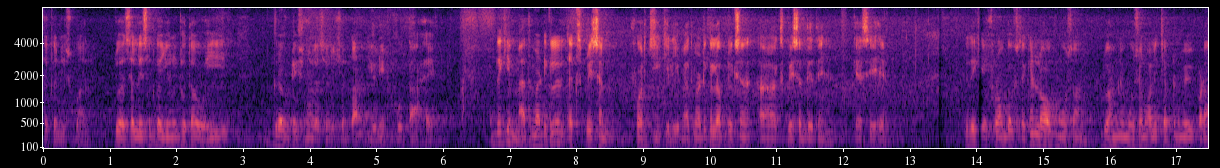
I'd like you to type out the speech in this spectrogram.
सेकेंड स्क्वायर जो एसलेशन का यूनिट होता है, वही ग्रेविटेशनल एसोल्यूशन का यूनिट होता है। अब देखिए मैथमेटिकल एक्सप्रेशन फॉर जी के लिए मैथमेटिकल ऑपरेशन एक्सप्रेशन देते हैं, कैसे है? तो देखिए from the second law of motion जो हमने मोशन वाले चैप्टर में भी पढ़ा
